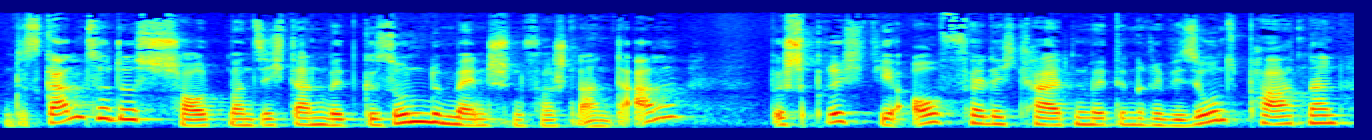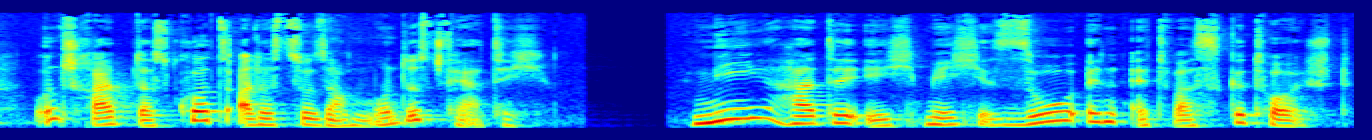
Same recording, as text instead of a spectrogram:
Und das Ganze, das schaut man sich dann mit gesundem Menschenverstand an, bespricht die Auffälligkeiten mit den Revisionspartnern und schreibt das kurz alles zusammen und ist fertig. Nie hatte ich mich so in etwas getäuscht.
